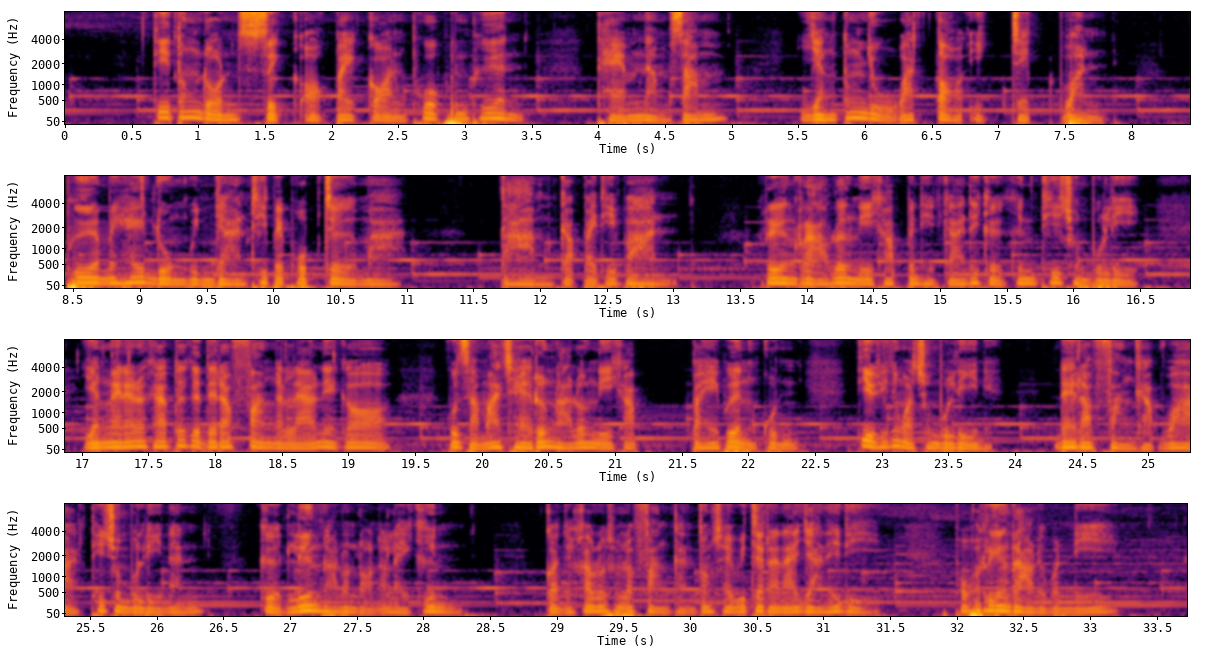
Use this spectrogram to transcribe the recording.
ที่ต้องโดนศึกออกไปก่อนพวกเพื่อนๆ แถมหนำซ้ำยังต้องอยู่วัดต่ออีก 7 วัน เพื่อไม่ให้ดวงวิญญาณที่ไปพบเจอมา ตามกลับไปที่บ้าน เรื่องราวเรื่องนี้ครับเป็นเหตุการณ์ที่เกิดขึ้นที่ชนบุรี ยังไงแล้วนะครับถ้าเกิดได้รับฟังกันแล้วเนี่ยก็คุณสามารถแชร์เรื่องราวเรื่องนี้ครับไปให้เพื่อนของคุณที่อยู่ที่จังหวัดชลบุรีเนี่ยได้รับฟังครับว่าที่ชลบุรีนั้นเกิดเรื่องราวหลอนๆอะไรขึ้น ก่อนจะเข้ารับชมรับฟังกันต้องใช้วิจารณญาณให้ดี เพราะว่าเรื่องราวในวันนี้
